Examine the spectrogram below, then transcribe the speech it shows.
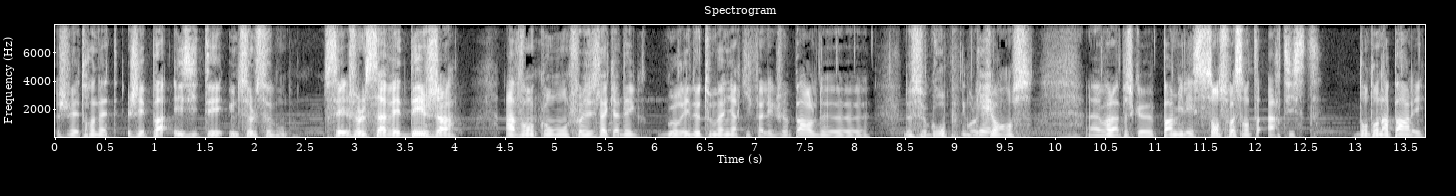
je vais être honnête, j'ai pas hésité une seule seconde. C'est, je le savais déjà avant qu'on choisisse la catégorie de toute manière qu'il fallait que je parle de, de ce groupe en l'occurrence. Euh, voilà, parce que parmi les 160 artistes dont on a parlé,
